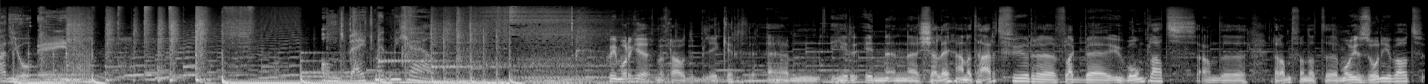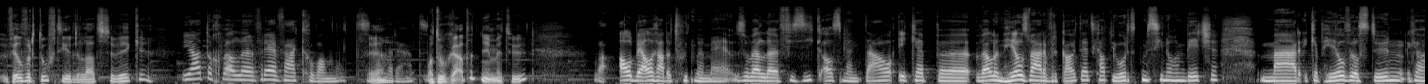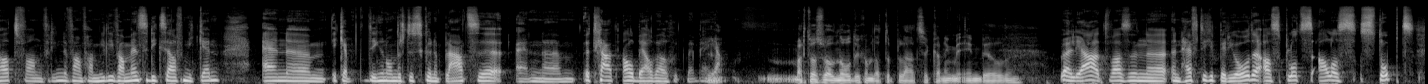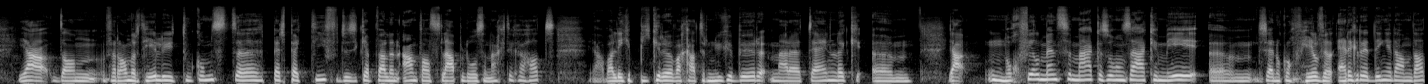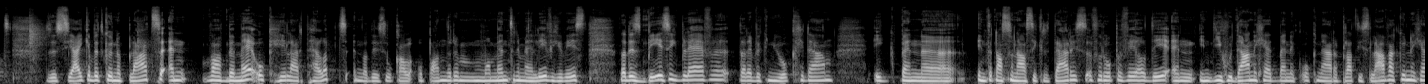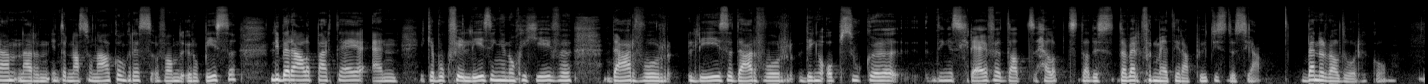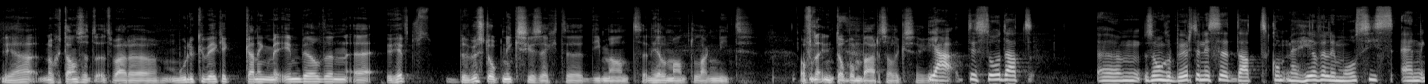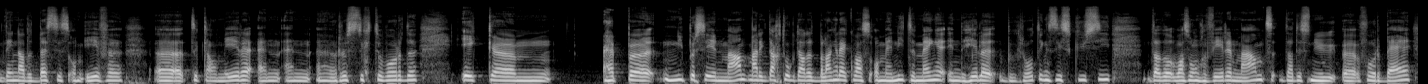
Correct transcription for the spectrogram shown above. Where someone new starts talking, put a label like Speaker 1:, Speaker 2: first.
Speaker 1: Radio 1.
Speaker 2: Ontbijt met Michael.
Speaker 3: Goedemorgen, mevrouw De Bleker. Ehm, hier in een eh, chalet aan het Haardvuur, uh, vlakbij uw woonplaats, aan de rand van dat uh, mooie zoniewoud. Veel vertoefd hier de laatste weken?
Speaker 4: Ja, toch wel vrij vaak gewandeld, ja. inderdaad.
Speaker 3: Want hoe gaat het nu met u?
Speaker 4: Al bij al gaat het goed met mij, zowel uh, fysiek als mentaal. Ik heb uh, wel een heel zware verkoudheid gehad, u hoort het misschien nog een beetje. Maar ik heb heel veel steun gehad van vrienden, van familie, van mensen die ik zelf niet ken. En uh, ik heb dingen ondertussen kunnen plaatsen. En ehm, het gaat al bij al wel goed met mij, ja.
Speaker 3: Maar het was wel nodig om dat te plaatsen, kan ik me inbeelden.
Speaker 4: Wel ja, het was een, eh, een heftige periode. Als plots alles stopt, ja, dan verandert heel je toekomstperspectief. Dus ik heb wel een aantal slapeloze nachten gehad. Ja, wat liggen piekeren, wat gaat er nu gebeuren? Maar uiteindelijk, um, ja, nog veel mensen maken zo'n zaken mee. Um, er zijn ook nog heel veel ergere dingen dan dat. Dus ja, ik heb het kunnen plaatsen. En wat bij mij ook heel hard helpt, en dat is ook al op andere momenten in mijn leven geweest, dat is bezig blijven. Dat heb ik nu ook gedaan. Ik ben uh, internationaal secretaris voor Open VLD en in die hoedanigheid ben ik ook naar Bratislava kunnen gaan, naar een internationaal congres van de Europese liberale partijen. En ik heb ook veel lezingen nog gegeven. Daarvoor lezen, daarvoor dingen opzoeken, dingen schrijven, dat helpt. Dat, is, dat werkt voor mij therapeutisch. Dus ja, ik ben er wel doorgekomen.
Speaker 3: Ja, nogthans, het, het waren moeilijke weken, kan ik me inbeelden. Uh, u heeft bewust ook niks gezegd uh, die maand, een hele maand lang niet. Of in het openbaar, zal ik zeggen.
Speaker 4: Ja, het is zo dat um, zo'n gebeurtenissen, dat komt met heel veel emoties. En ik denk dat het best is om even uh, te kalmeren en, en rustig te worden. Ik... Um, heb uh, niet per se een maand, maar ik dacht ook dat het belangrijk was om mij niet te mengen in de hele begrotingsdiscussie. Dat was ongeveer een maand, dat is nu uh, voorbij.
